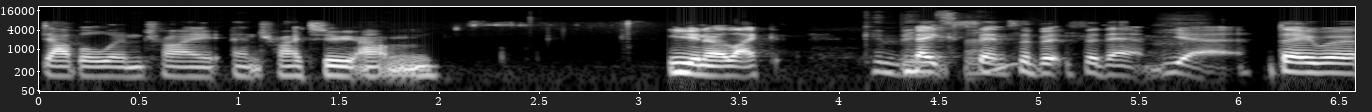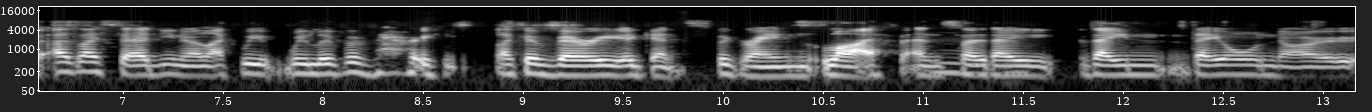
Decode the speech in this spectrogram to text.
dabble and try and try to um you know like Convince make them. sense of it for them. Yeah. They were, as I said, you know, like we, we live a very, like a very against the grain life. And mm. so they, they, they all know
